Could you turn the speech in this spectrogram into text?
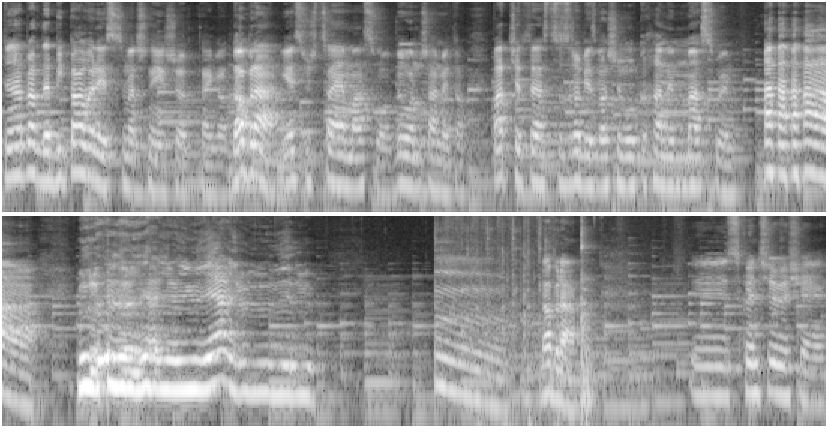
To naprawdę B-Power jest smaczniejszy od tego. Dobra, jest już całe masło, wyłączamy to. Patrzcie teraz, co zrobię z waszym ukochanym masłem. Ha, Dobra. Yy, skończyły się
